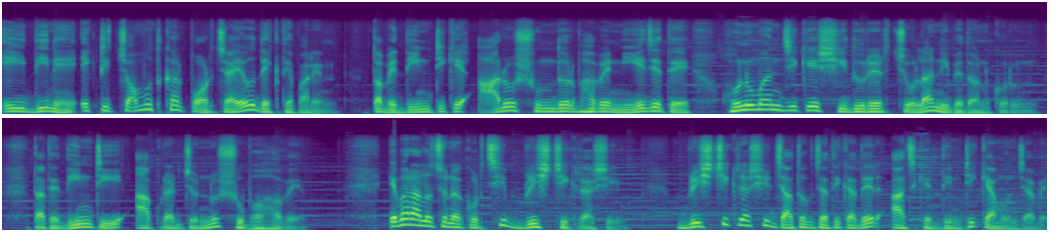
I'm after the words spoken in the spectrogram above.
এই দিনে একটি চমৎকার পর্যায়েও দেখতে পারেন। তবে দিনটিকে আরও সুন্দরভাবে নিয়ে যেতে হনুমানজিকে সিঁদুরের চোলা নিবেদন করুন। তাতে দিনটি আপনার জন্য শুভ হবে। এবার আলোচনা করছি বৃশ্চিক রাশি। বৃশ্চিক রাশির জাতক জাতিকাদের আজকের দিনটি কেমন যাবে?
